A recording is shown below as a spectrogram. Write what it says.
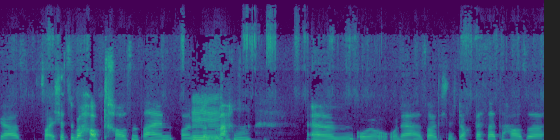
ja, soll ich jetzt überhaupt draußen sein und das Mhm. machen? Ähm, oder, oder sollte ich nicht doch besser zu Hause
